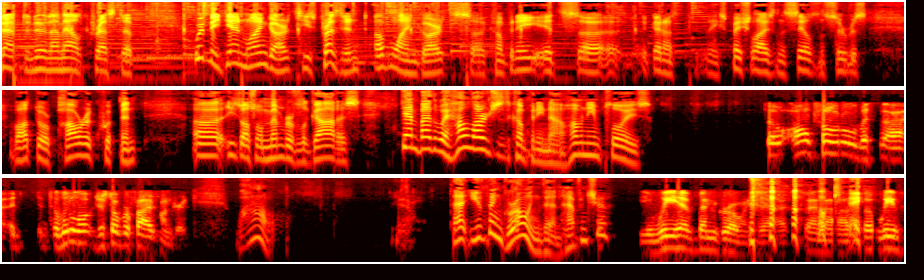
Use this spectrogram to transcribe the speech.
Good afternoon. I'm Al Kresta. With me, Dan Weingartz. He's president of Weingartz uh, Company. It's uh, again, a, they specialize in the sales and service of outdoor power equipment. Uh, he's also a member of Legatus. Dan, by the way, how large is the company now? How many employees? So all total, with uh, a little just over 500. Wow, Yeah. that you've been growing then, haven't you? We have been growing. Been, Okay. uh, so we've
